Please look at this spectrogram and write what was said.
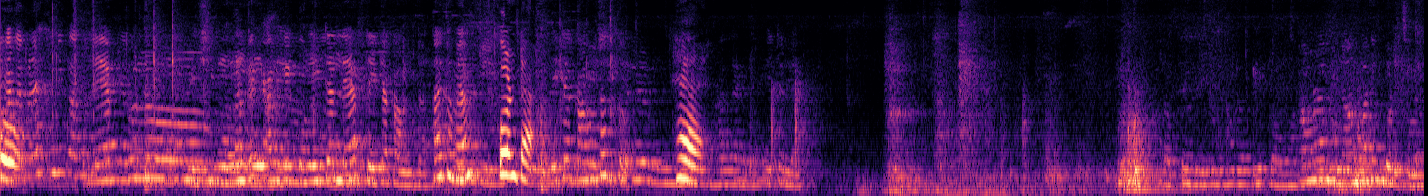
করাবো লেফট হলো এইটা লেফট এটা কাউন্টার তাই তো ম্যাম কোনটা? এটা কাউন্টার তো? হ্যাঁ। এটা লেফট আমরা নাম্বারিং করেছিলাম।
